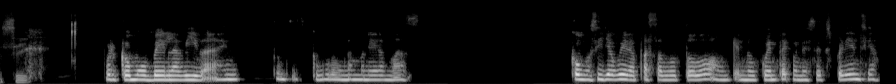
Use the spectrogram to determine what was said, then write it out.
Sí. Por cómo ve la vida. Entonces, como de una manera más, como si ya hubiera pasado todo, aunque no cuente con esa experiencia.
